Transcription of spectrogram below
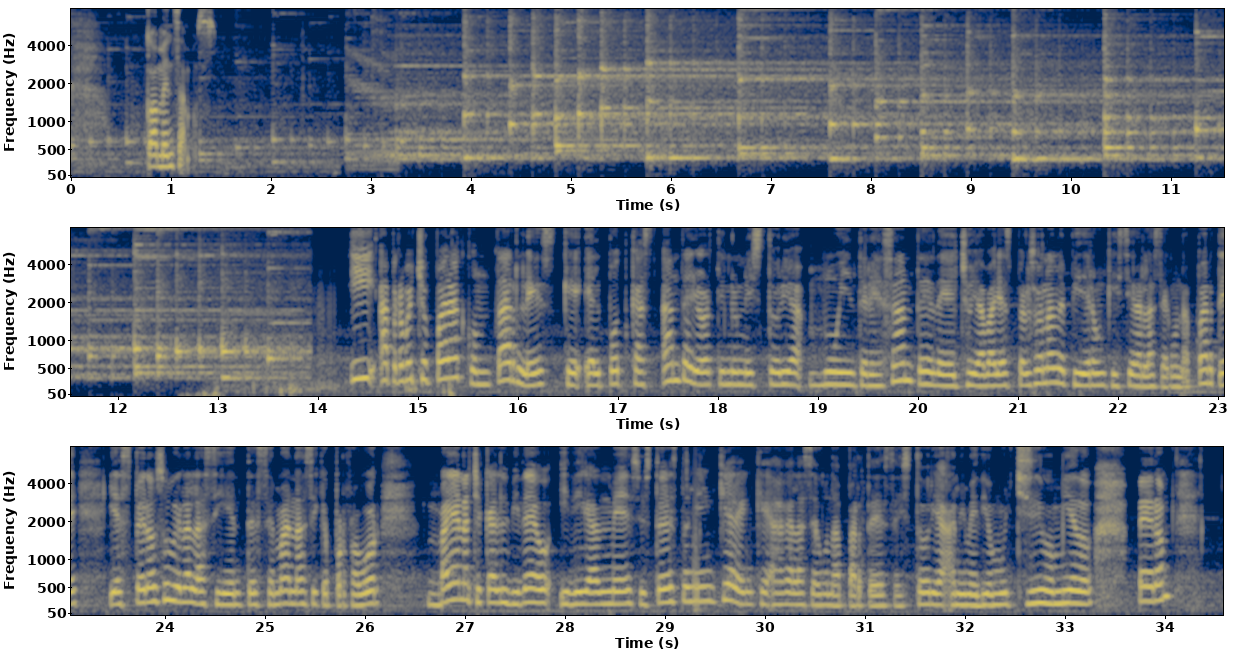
Comenzamos. Aprovecho para contarles que el podcast anterior tiene una historia muy interesante. De hecho, ya varias personas me pidieron que hiciera la segunda parte y espero subirla la siguiente semana. Así que por favor, vayan a checar el video y díganme si ustedes también quieren que haga la segunda parte de esa historia. A mí me dio muchísimo miedo, pero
